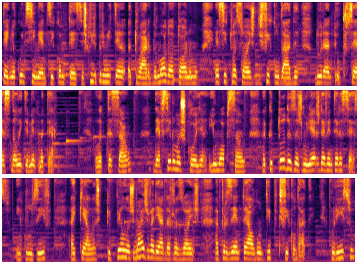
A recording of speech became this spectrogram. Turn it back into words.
tenham conhecimentos e competências que lhe permitem atuar de modo autónomo em situações de dificuldade durante o processo de aleitamento materno. A lactação deve ser uma escolha e uma opção a que todas as mulheres devem ter acesso, inclusive aquelas que, pelas mais variadas razões, apresentem algum tipo de dificuldade. Por isso,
